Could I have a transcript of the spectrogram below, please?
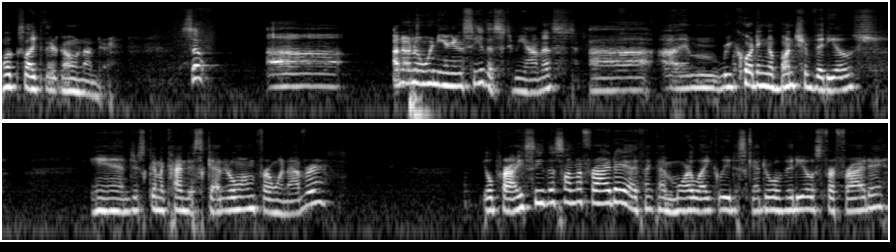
looks like they're going under. So, uh, I don't know when you're going to see this, to be honest. Uh, I'm recording a bunch of videos and just going to kind of schedule them for whenever. You'll probably see this on a Friday. I think I'm more likely to schedule videos for Friday.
